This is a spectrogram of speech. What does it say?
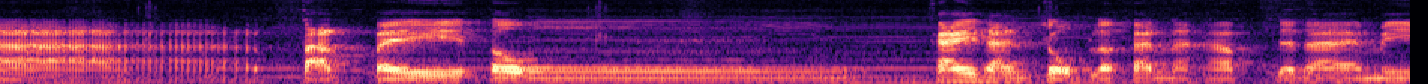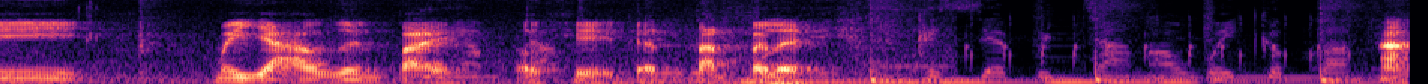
อ่าตัดไปตรงใกล้ดันจบแล้วกันนะครับ จะได้ไม่ไม่ยาวเกินไป โอเคเดี๋ยวตัดไปเลยอะ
